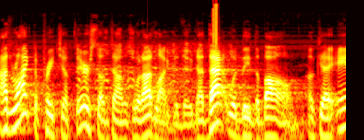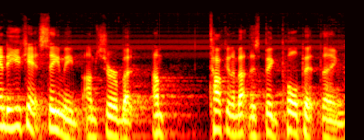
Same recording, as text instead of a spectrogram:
I'd like to preach up there sometimes, what I'd like to do. Now, that would be the bomb, okay? Andy, you can't see me, I'm sure, but I'm talking about this big pulpit thing.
